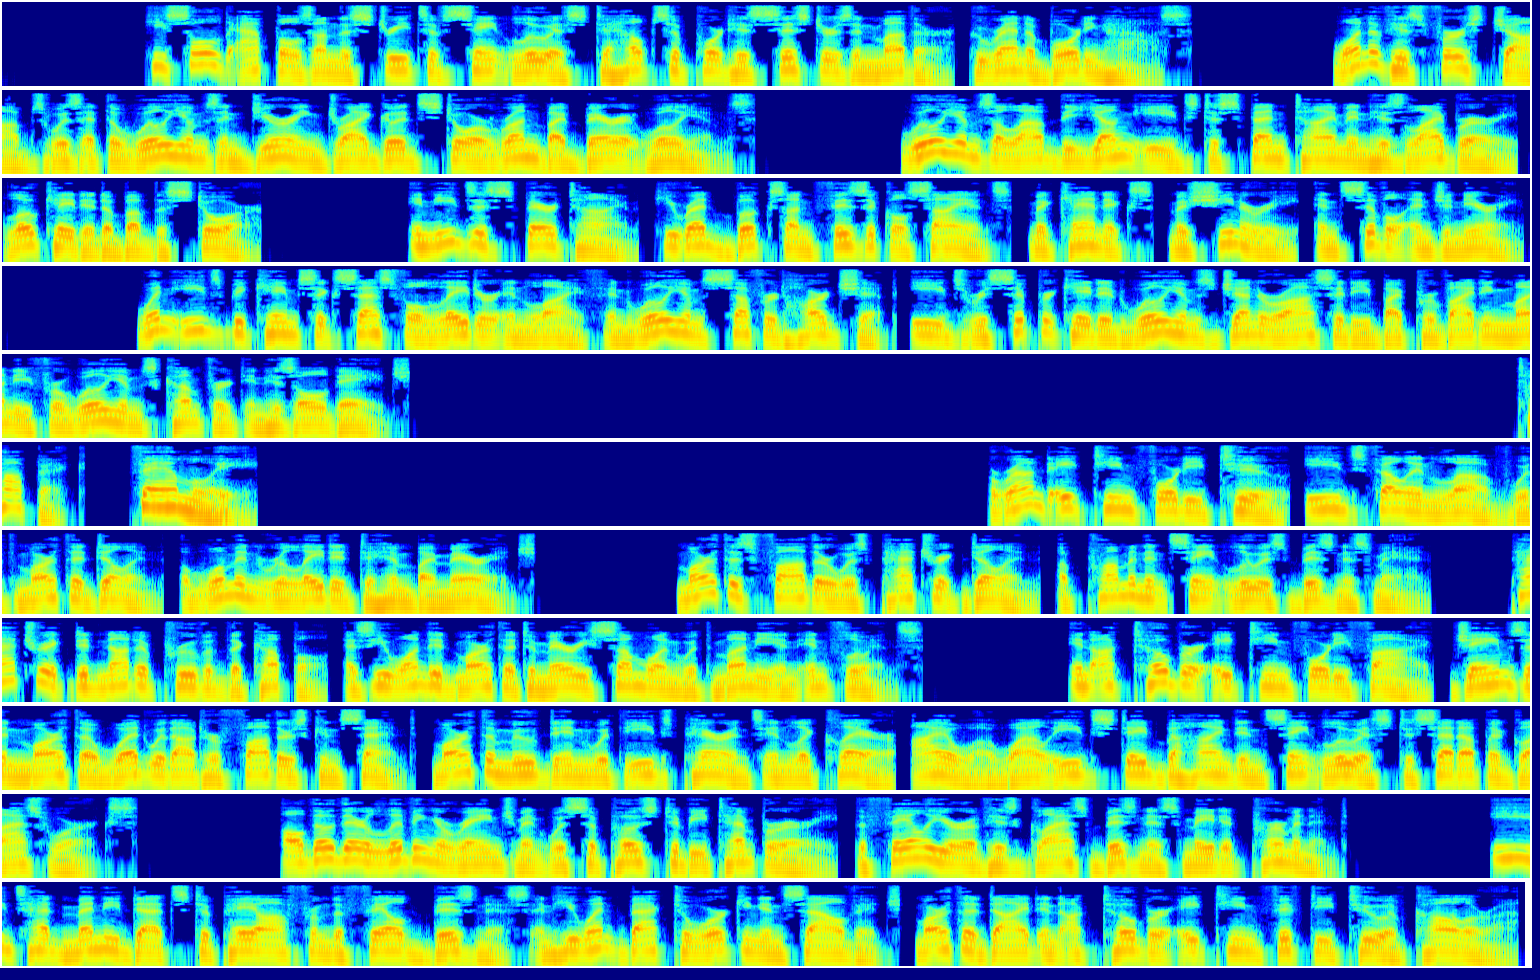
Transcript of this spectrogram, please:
He sold apples on the streets of St. Louis to help support his sisters and mother, who ran a boarding house. One of his first jobs was at the Williams and Deering dry goods store run by Barrett Williams. Williams allowed the young Eads to spend time in his library, located above the store. In Eads's spare time, he read books on physical science, mechanics, machinery, and civil engineering. When Eads became successful later in life and Williams suffered hardship, Eads reciprocated Williams' generosity by providing money for Williams' comfort in his old age. Family Around 1842, Eads fell in love with Martha Dillon, a woman related to him by marriage. Martha's father was Patrick Dillon, a prominent St. Louis businessman. Patrick did not approve of the couple, as he wanted Martha to marry someone with money and influence. In October 1845, James and Martha wed without her father's consent. Martha moved in with Eads' parents in LeClaire, Iowa while Eads stayed behind in St. Louis to set up a glass works. Although their living arrangement was supposed to be temporary, the failure of his glass business made it permanent. Eads had many debts to pay off from the failed business and he went back to working in salvage. Martha died in October 1852 of cholera.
